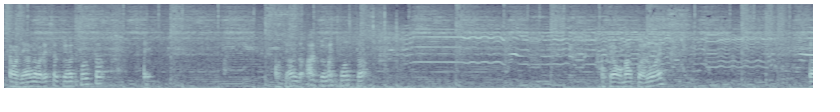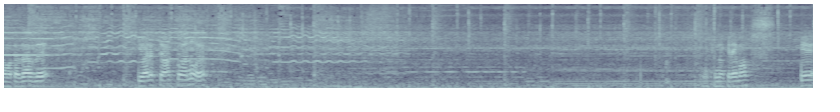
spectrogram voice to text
Estamos llegando, parece, al primer punto. Estamos llegando al primer punto. Un banco de nubes. Vamos a tratar de activar este banco de nubes. No queremos que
